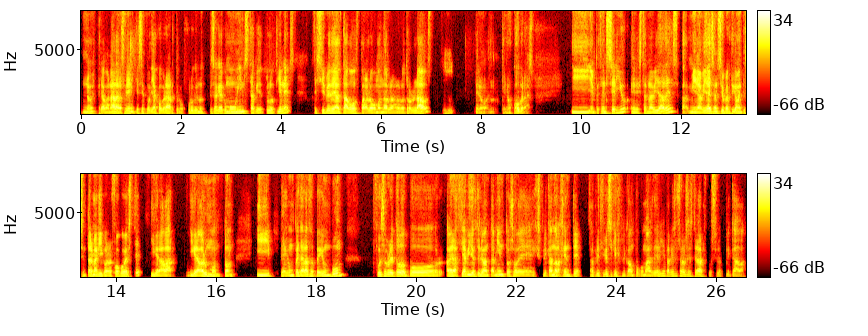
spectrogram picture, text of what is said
no me esperaba nada, no sabía ni que se podía cobrar, te lo juro que no, pensaba que era como un Insta que tú lo tienes, te sirve de altavoz para luego mandarlo a los otros lados, pero que no cobras. Y empecé en serio en estas navidades. Ah, mis navidades han sido prácticamente sentarme aquí con el foco este y grabar. Y grabar un montón. Y pegué un petarazo, pegué un boom. Fue sobre todo por, a ver, hacía vídeos de levantamientos o de explicando a la gente. Al principio sí que explicaba un poco más de, oye, ¿para qué se usan los straps? Pues se lo explicaba.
